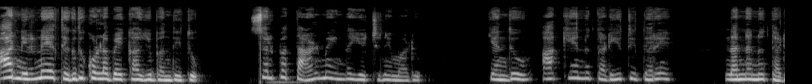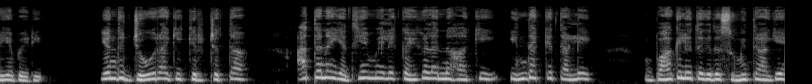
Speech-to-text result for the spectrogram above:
ಆ ನಿರ್ಣಯ ತೆಗೆದುಕೊಳ್ಳಬೇಕಾಗಿ ಬಂದಿತು. ಸ್ವಲ್ಪ ತಾಳ್ಮೆಯಿಂದ ಯೋಚನೆ ಮಾಡು. ಎಂದು ಆಕೆಯನ್ನು ತಡೆಯುತ್ತಿದ್ದರೆ ನನ್ನನ್ನು ತಡೆಯಬೇಡಿ ಎಂದು ಜೋರಾಗಿ ಕಿರುಚುತ್ತಾ ಆತನ ಎದೆಯ ಮೇಲೆ ಕೈಗಳನ್ನು ಹಾಕಿ ಹಿಂದಕ್ಕೆ ತಳ್ಳಿ ಬಾಗಿಲು ತೆಗೆದ ಸುಮಿತ್ರಾಗೆ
